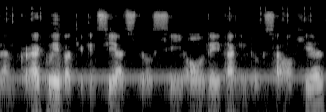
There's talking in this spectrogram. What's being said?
them correctly, but you can see I still see all data into Excel here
